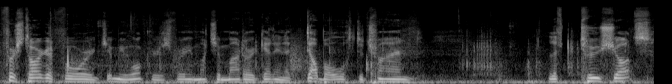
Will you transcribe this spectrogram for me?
First target for Jimmy Walker is very much a matter of getting a double to try and lift two shots,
